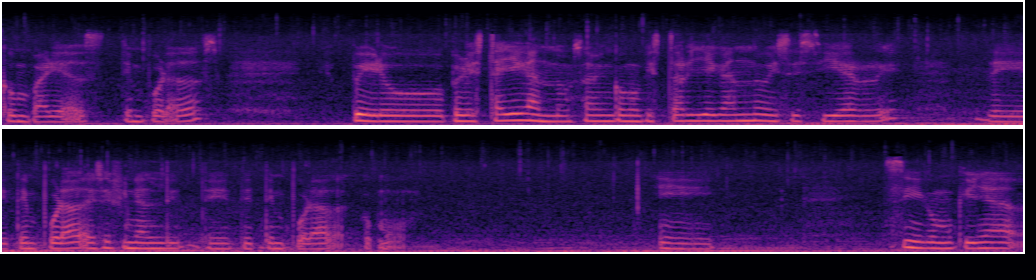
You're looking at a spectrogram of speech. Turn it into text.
con varias temporadas pero, pero está llegando, ¿saben? Como que está llegando ese cierre de temporada, ese final de, temporada, como... Eh, sí, como que ya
